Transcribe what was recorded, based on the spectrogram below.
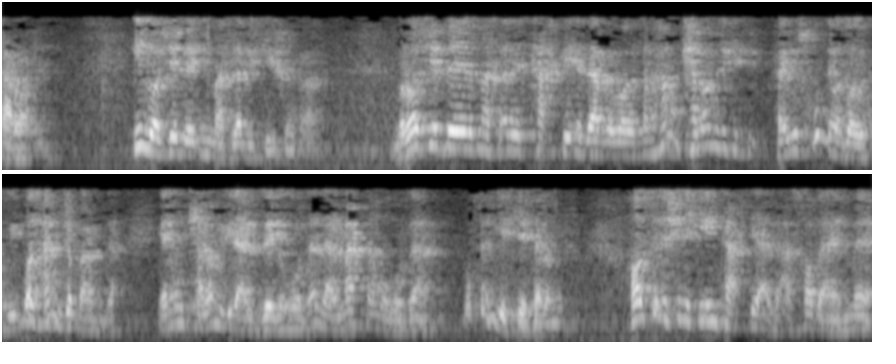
قرائن. این راجع به این مطلبی که ایشون فرمود. راجع به مسئله تخطیه در روایت هم همون کلامی که پیروز خود مزای خوبی باز همینجا برمیدن یعنی اون کلامی که در زیل آوردن در متن هم آوردن گفتن یکی کلامی. حاصلش اینه که این تخطیه از اصحاب ائمه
